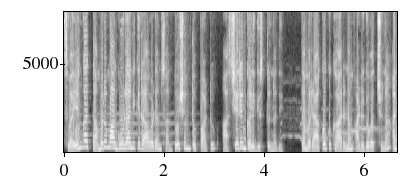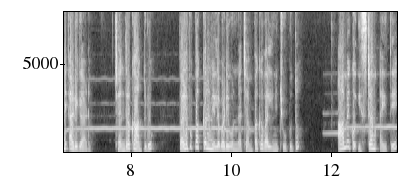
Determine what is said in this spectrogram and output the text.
స్వయంగా తమరు మా గూడానికి రావడం సంతోషంతో పాటు ఆశ్చర్యం కలిగిస్తున్నది. తమ రాకకు కారణం అడగవచ్చునా? అని అడిగాడు. చంద్రకాంతుడు తలుపు పక్కన నిలబడి ఉన్న చంపకవల్లిని చూపుతూ ఆమెకు ఇష్టం అయితే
